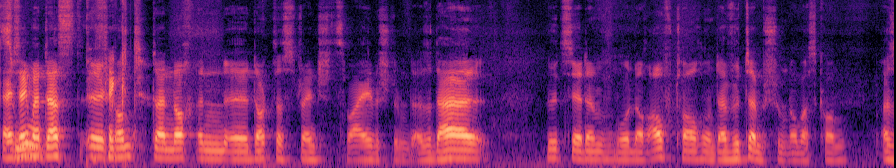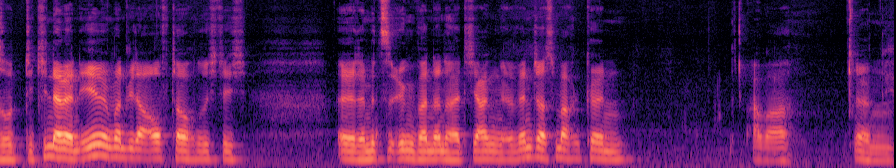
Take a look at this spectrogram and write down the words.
Ja, ich denke mal, das äh, kommt dann noch in äh, Doctor Strange 2 bestimmt. Also da wird es ja dann wohl noch auftauchen und da wird dann bestimmt noch was kommen. Also die Kinder werden eh irgendwann wieder auftauchen, richtig. Äh, damit sie irgendwann dann halt Young Avengers machen können. Aber ähm,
